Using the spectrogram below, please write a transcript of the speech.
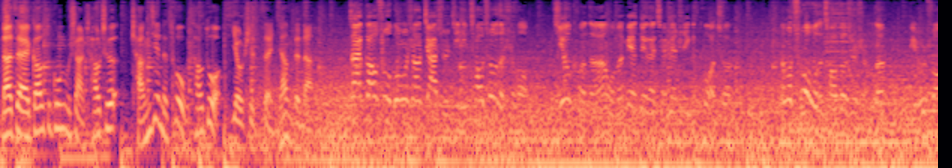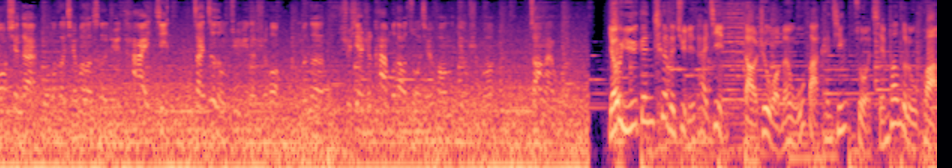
那在高速公路上超车，常见的错误操作又是怎样的呢？在高速公路上驾驶进行超车的时候，极有可能我们面对的前面是一个货车。那么错误的操作是什么呢？比如说，现在我们和前方的车距太近，在这种距离的时候，我们的视线是看不到左前方有什么障碍物的。由于跟车的距离太近，导致我们无法看清左前方的路况。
